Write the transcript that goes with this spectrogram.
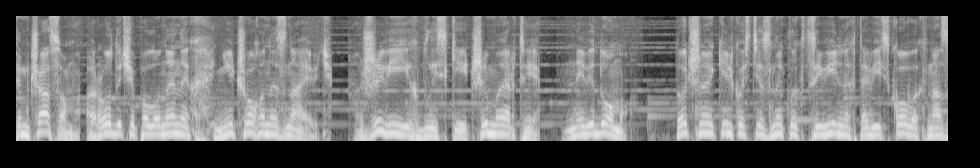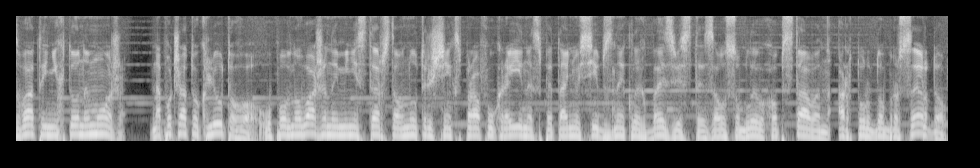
Тим часом родичі полонених нічого не знають. Живі їх близькі чи мертві невідомо. Точної кількості зниклих цивільних та військових назвати ніхто не може. На початок лютого уповноважений Міністерства внутрішніх справ України з питань осіб зниклих безвісти за особливих обставин Артур Добросердов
